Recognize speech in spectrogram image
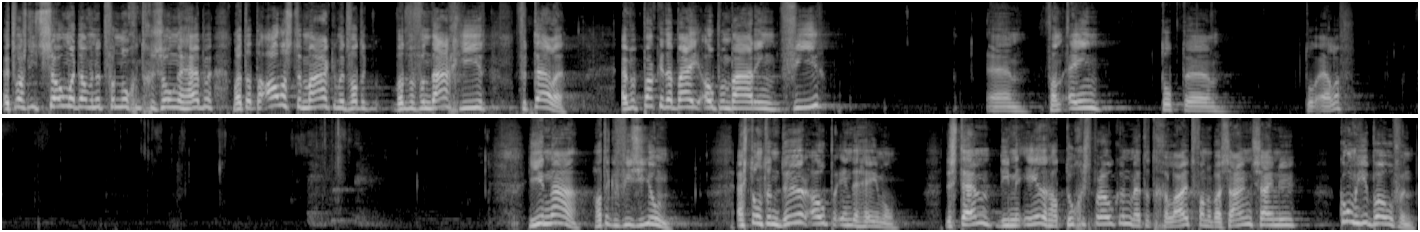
Het was niet zomaar dat we het vanochtend gezongen hebben. Maar dat had alles te maken met wat, ik, wat we vandaag hier vertellen. En we pakken daarbij openbaring 4. Eh, van 1 tot, uh, tot 11. Hierna had ik een visioen. Er stond een deur open in de hemel. De stem die me eerder had toegesproken met het geluid van een bazuin zei nu: Kom hierboven,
